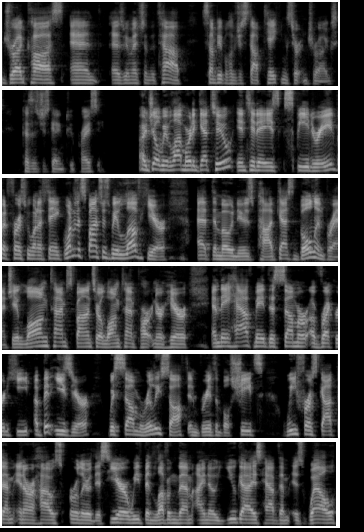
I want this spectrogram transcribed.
drug costs. And as we mentioned at the top, some people have just stopped taking certain drugs because it's just getting too pricey. All right, Joe, we have a lot more to get to in today's speed read. But first, we want to thank one of the sponsors we love here at the Mo News podcast, Boll and Branch, a longtime sponsor, a longtime partner here. And they have made this summer of record heat a bit easier with some really soft and breathable sheets. We first got them in our house earlier this year. We've been loving them. I know you guys have them as well.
